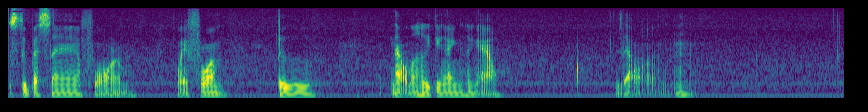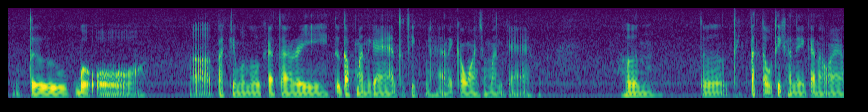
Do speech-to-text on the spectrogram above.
Tsubasa form gọi form từ não nó hơi tiếng Anh hơi ngạo. Dạo từ bộ ờ, uh, Bakemonogatari từ đọc manga tôi thích Hanekawa trong manga hơn. Tôi thích bắt đầu thích Hanekawa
